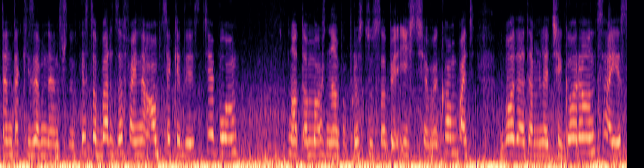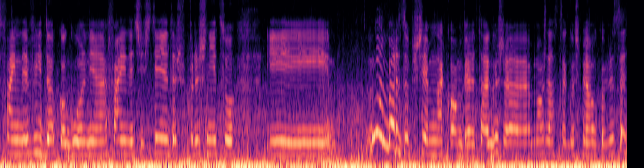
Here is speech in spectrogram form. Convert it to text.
ten taki zewnętrzny. Jest to bardzo fajna opcja, kiedy jest ciepło no to można po prostu sobie iść się wykąpać. Woda tam leci gorąca, jest fajny widok, ogólnie fajne ciśnienie też w prysznicu i no bardzo przyjemna kąpiel, także można z tego śmiało korzystać.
